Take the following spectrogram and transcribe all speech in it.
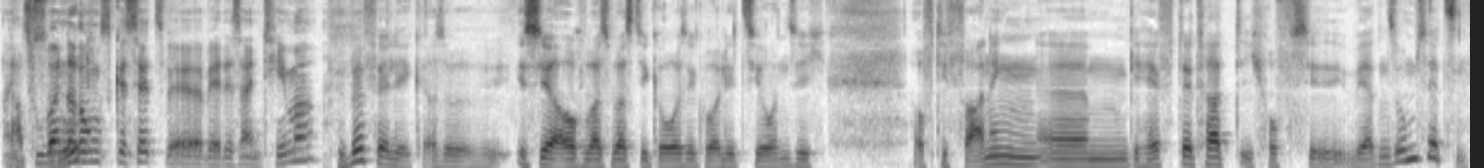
Ein Absolut. Zuwanderungsgesetz, wäre wär das ein Thema? Überfällig. Also ist ja auch was, was die Große Koalition sich auf die Fahnen ähm, geheftet hat. Ich hoffe, sie werden es umsetzen.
